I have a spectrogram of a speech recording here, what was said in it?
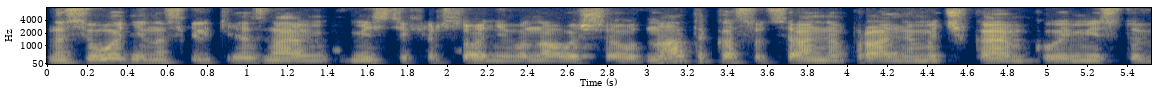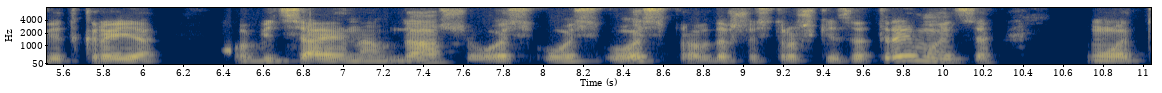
На сьогодні, наскільки я знаю, в місті Херсоні вона лише одна така соціальна пральня. Ми чекаємо, коли місто відкриє, обіцяє нам, да, що ось ось ось, правда, щось трошки затримується. От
